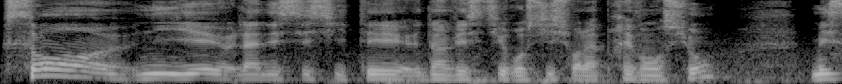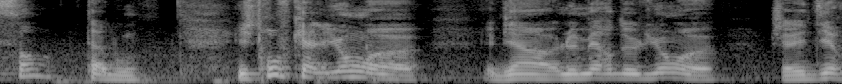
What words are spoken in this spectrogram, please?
sans euh, nier la nécessité d'investir aussi sur la prévention, mais sans tabou. Il se trouve qu'à Lyon, euh, eh bien, le maire de Lyon, euh, j'allais dire,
